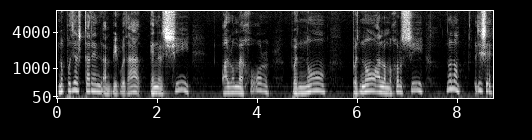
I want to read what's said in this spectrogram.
no podía estar en la ambigüedad, en el sí o a lo mejor, pues no, pues no, a lo mejor sí. No, no, dice,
